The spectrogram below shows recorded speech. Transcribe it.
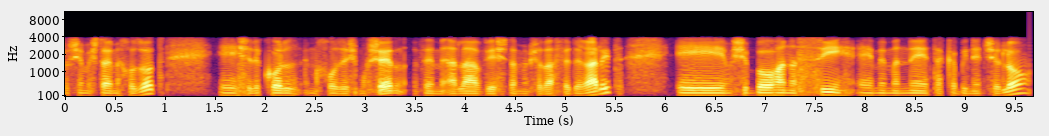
32 מחוזות, שלכל מחוז יש מושל, ומעליו יש את הממשלה הפדרלית, שבו הנשיא ממנה את הקבינט שלו.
